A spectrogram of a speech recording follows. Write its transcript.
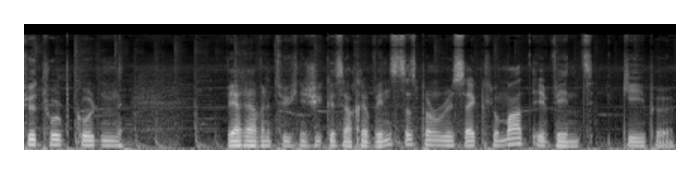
für Tulp Golden. Wäre aber natürlich eine schicke Sache, wenn es das beim Recyclomat-Event gäbe.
